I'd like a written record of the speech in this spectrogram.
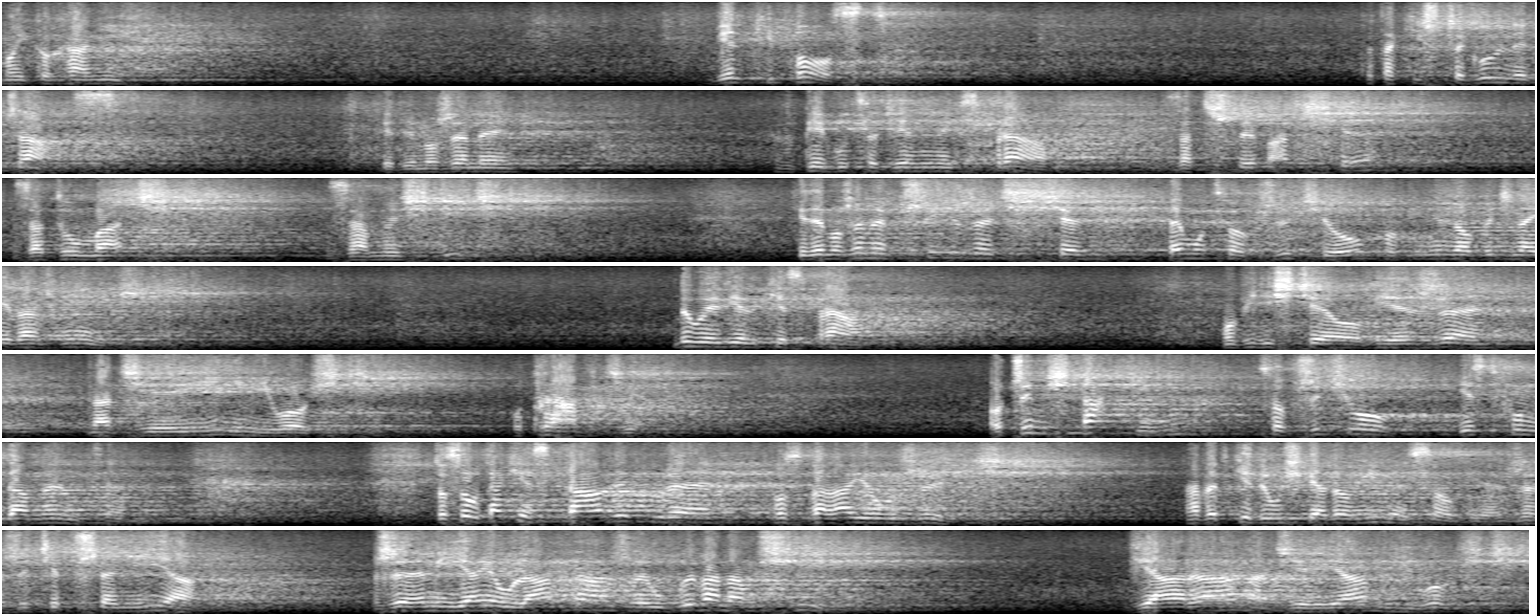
Moi kochani, Wielki Post to taki szczególny czas, kiedy możemy w biegu codziennych spraw zatrzymać się, zadumać, zamyślić, kiedy możemy przyjrzeć się temu, co w życiu powinno być najważniejsze. Były wielkie sprawy. Mówiliście o wierze, nadziei i miłości, o prawdzie, o czymś takim, co w życiu jest fundamentem. To są takie sprawy, które pozwalają żyć. Nawet kiedy uświadomimy sobie, że życie przemija, że mijają lata, że ubywa nam sił. Wiara, nadzieja, miłość,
